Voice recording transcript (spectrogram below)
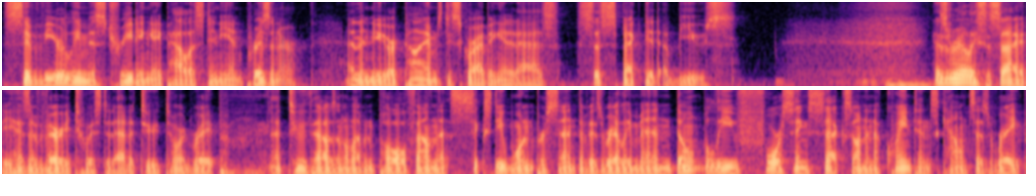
severely mistreating a Palestinian prisoner, and the New York Times describing it as suspected abuse. Israeli society has a very twisted attitude toward rape. A 2011 poll found that 61% of Israeli men don't believe forcing sex on an acquaintance counts as rape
